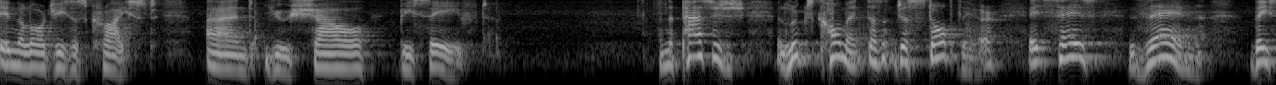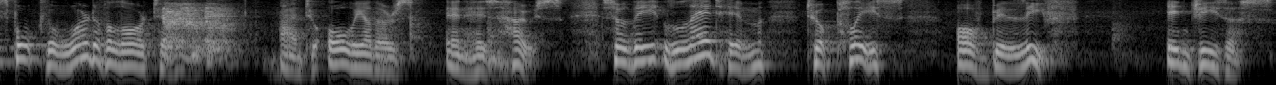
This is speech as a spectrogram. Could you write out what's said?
in the Lord Jesus Christ, and you shall be saved. And the passage, Luke's comment doesn't just stop there. It says, Then they spoke the word of the Lord to him and to all the others in his house. So they led him to a place of belief in Jesus,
